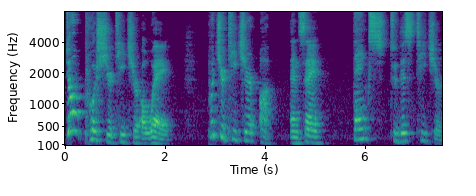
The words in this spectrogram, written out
don't push your teacher away. Put your teacher up and say, thanks to this teacher,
